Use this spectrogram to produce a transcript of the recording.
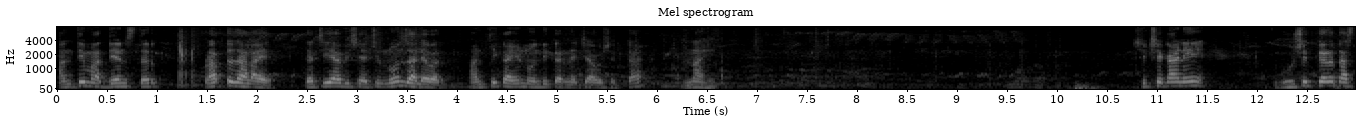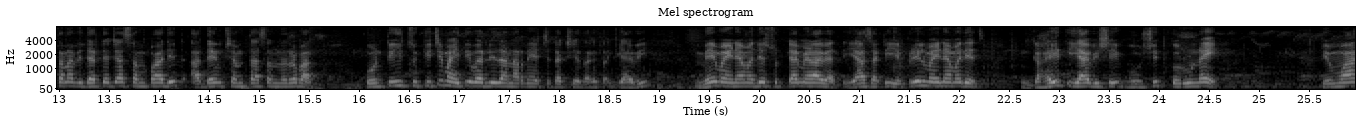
अंतिम अध्ययन स्तर प्राप्त झाला आहे त्याची या विषयाची नोंद झाल्यावर आणखी काही नोंदी करण्याची आवश्यकता नाही. शिक्षकाने घोषित करत असताना विद्यार्थ्याच्या संपादित अध्ययन क्षमता संदर्भात कोणतीही चुकीची माहिती भरली जाणार नाही याची दक्षता घ्यावी. मे महिन्यामध्ये सुट्ट्या मिळाव्यात यासाठी एप्रिल महिन्यामध्येच घाईत याविषयी घोषित करू नये. किंवा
